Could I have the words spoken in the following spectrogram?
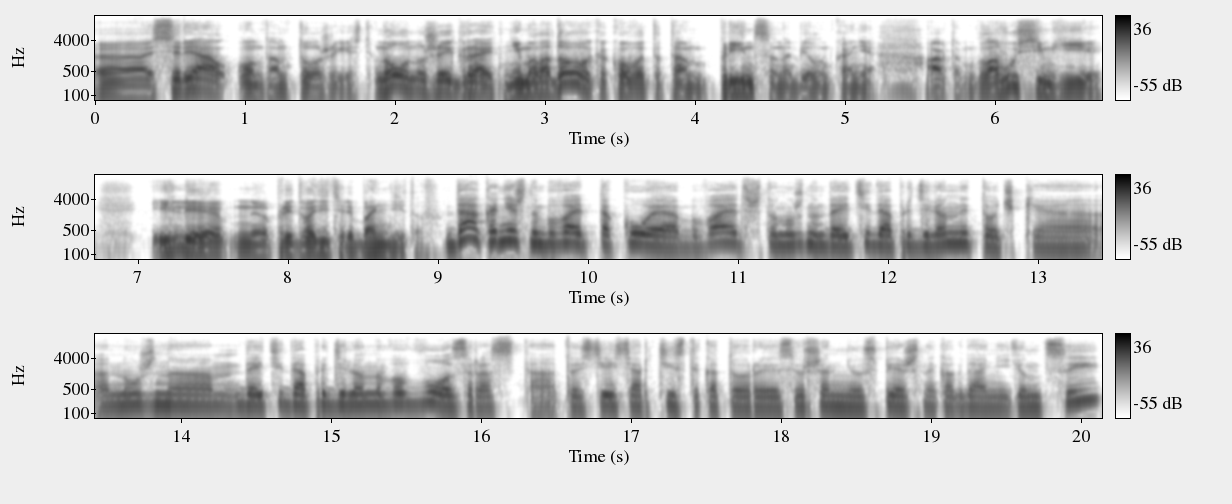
Э, сериал, он там тоже есть. Но он уже играет не молодого какого-то там принца на белом коне, а там главу семьи или предводителя бандитов. Да, конечно, бывает такое. Бывает, что нужно дойти до определенной точки, нужно дойти до определенного возраста. То есть есть артисты, которые совершенно неуспешны, когда они юнцы,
